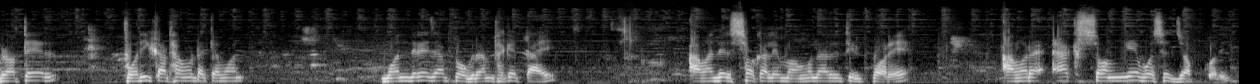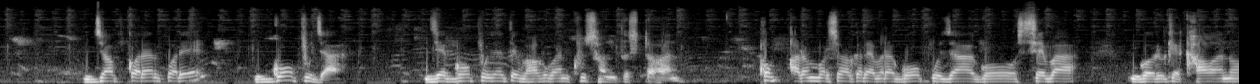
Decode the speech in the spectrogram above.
ব্রতের পরিকাঠামোটা কেমন? মন্দিরে যা প্রোগ্রাম থাকে তাই আমাদের সকালে মঙ্গল আরতির পরে আমরা একসঙ্গে বসে জপ করি। জপ করার পরে গো পূজা যে গো পূজাতে ভগবান খুব সন্তুষ্ট হন। খুব আড়ম্বর সহকারে আমরা গো পূজা গো সেবা, গরুকে খাওয়ানো,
